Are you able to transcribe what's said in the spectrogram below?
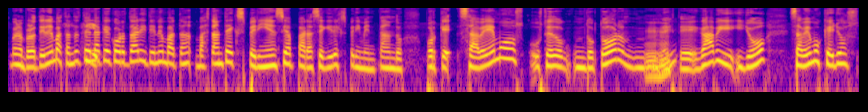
Bueno, pero tienen bastante tela que cortar y tienen bastante experiencia para seguir experimentando, porque sabemos, usted doc- doctor, mm, Ujú. este, Gaby y yo, sabemos que ellos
